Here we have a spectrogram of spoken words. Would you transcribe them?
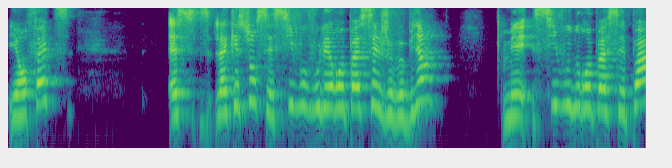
Et en fait, la question c'est si vous voulez repasser, je veux bien. Mais si vous ne repassez pas,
